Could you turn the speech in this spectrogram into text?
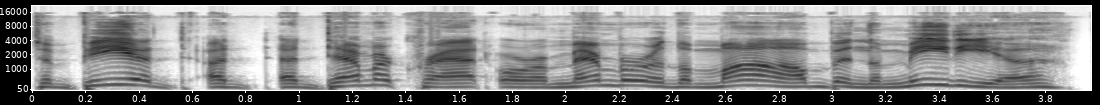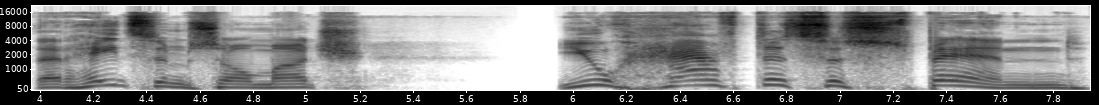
to be a, a, a, Democrat or a member of the mob and the media that hates him so much, you have to suspend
